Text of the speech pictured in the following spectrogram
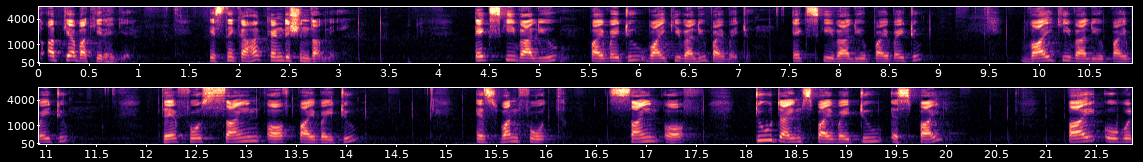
तो अब क्या बाकी रह गया? इसने कहा कंडीशन डालनी। एक्स की value pi by two y की value pi by two x की value pi by two y की value pi by two therefore sine of pi by two is one fourth sine of two times pi by two is pi pi over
